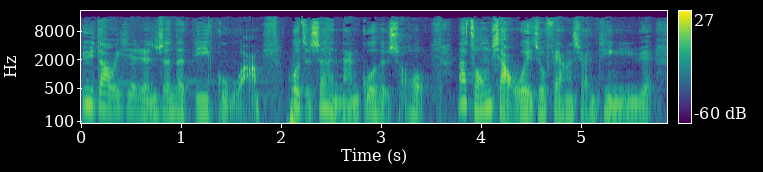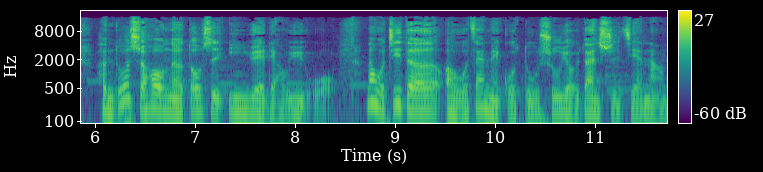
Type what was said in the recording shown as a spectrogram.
遇到一些人生的低谷啊，或者是很难过的时候，那从小我也就非常喜欢听音乐，很多时候呢都是音乐疗愈我。那我记得呃我在美国读书有一段时间呢。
